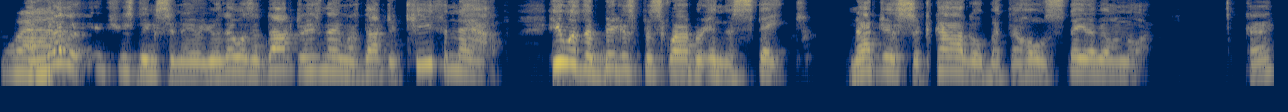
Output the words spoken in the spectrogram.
Wow. Another interesting scenario there was a doctor, his name was Dr. Keith Knapp. He was the biggest prescriber in the state, not just Chicago, but the whole state of Illinois. Okay.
